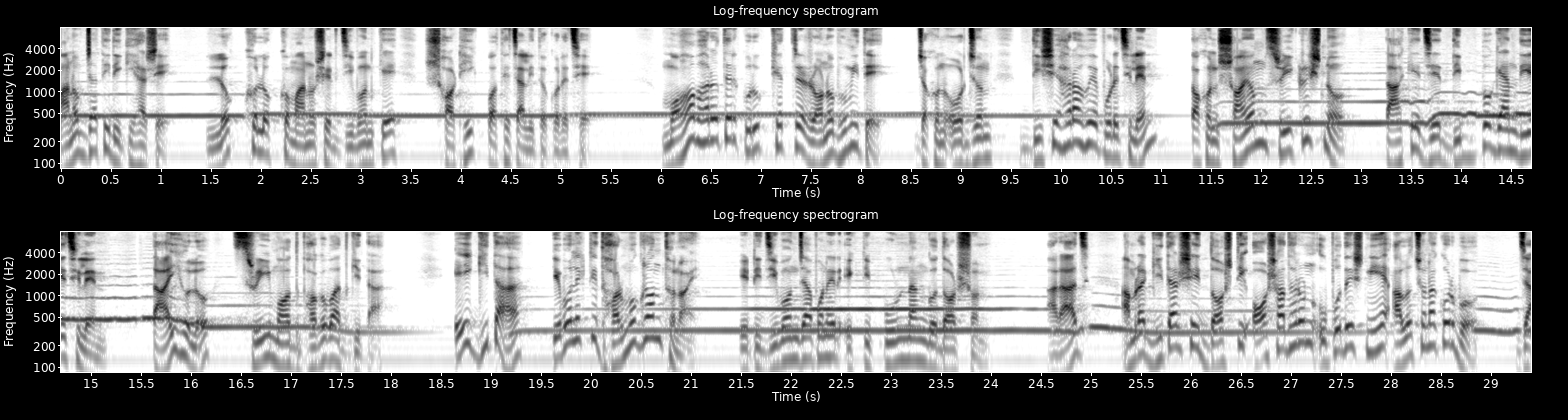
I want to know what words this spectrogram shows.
মানবজাতির ইতিহাসে লক্ষ লক্ষ মানুষের জীবনকে সঠিক পথে চালিত করেছে। মহাভারতের কুরুক্ষেত্রের রণভূমিতে যখন অর্জুন দিশেহারা হয়ে পড়েছিলেন, তখন স্বয়ং শ্রীকৃষ্ণ তাকে যে দিব্য জ্ঞান দিয়েছিলেন, তাই হল শ্রীমদ্ ভগবদ্গীতা এই গীতা কেবল একটি ধর্মগ্রন্থ নয়, এটি জীবনযাপনের একটি পূর্ণাঙ্গ দর্শন। আর আজ আমরা গীতার সেই দশটি অসাধারণ উপদেশ নিয়ে আলোচনা করব, যা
